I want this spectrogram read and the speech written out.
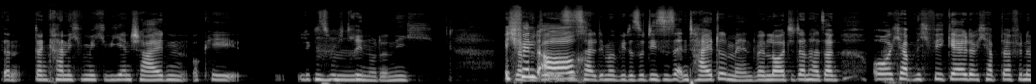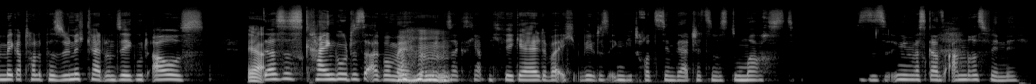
dann, dann kann ich mich wie entscheiden, okay, liegt es für mich Mhm. drin oder nicht. Ich glaube, finde auch, ist halt immer wieder so dieses Entitlement, wenn Leute dann halt sagen, oh, ich habe nicht viel Geld, aber ich habe dafür eine mega tolle Persönlichkeit und sehe gut aus. Ja. Das ist kein gutes Argument. Mhm. Wenn du sagst, ich habe nicht viel Geld, aber ich will das irgendwie trotzdem wertschätzen, was du machst. Das ist irgendwie was ganz anderes, finde ich.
